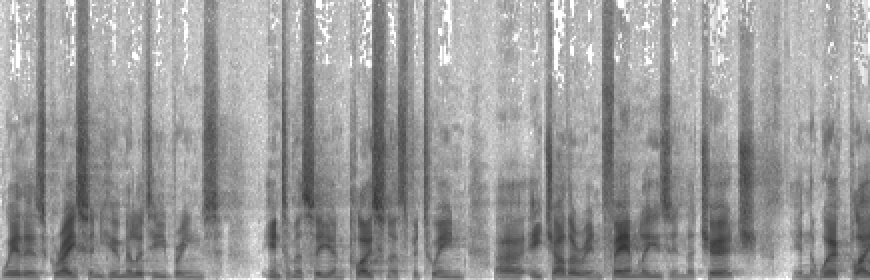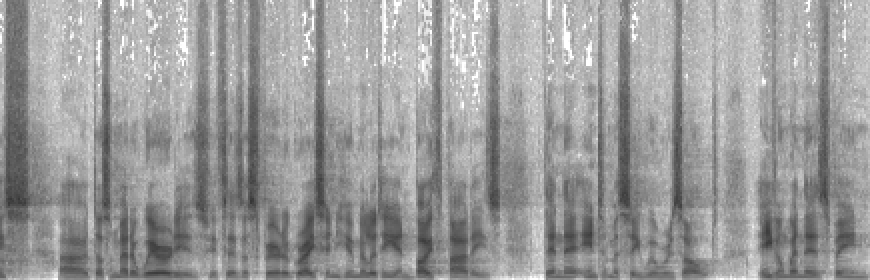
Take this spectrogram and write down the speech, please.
where there's grace and humility, brings intimacy and closeness between uh, each other in families, in the church, in the workplace. Uh, it doesn't matter where it is. If there's a spirit of grace and humility in both parties, then their intimacy will result. Even when there's been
